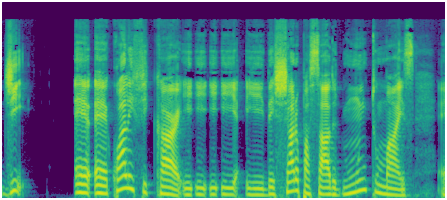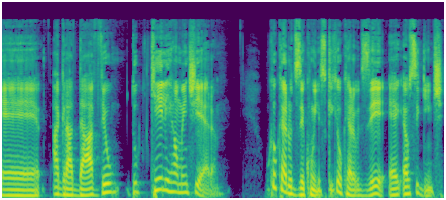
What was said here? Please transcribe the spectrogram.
de é, é, qualificar e, e, e, e, deixar o passado muito mais é, agradável do que ele realmente era. O que eu quero dizer com isso? O que, que eu quero dizer é, é o seguinte.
